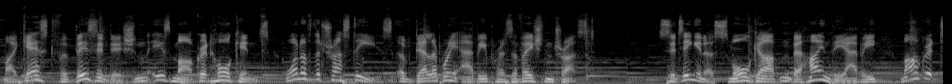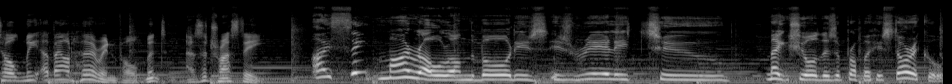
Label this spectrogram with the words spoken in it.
My guest for this edition is Margaret Hawkins, one of the trustees of Delapré Abbey Preservation Trust. Sitting in a small garden behind the Abbey, Margaret told me about her involvement as a trustee. I think my role on the board is is really to make sure there's a proper historical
